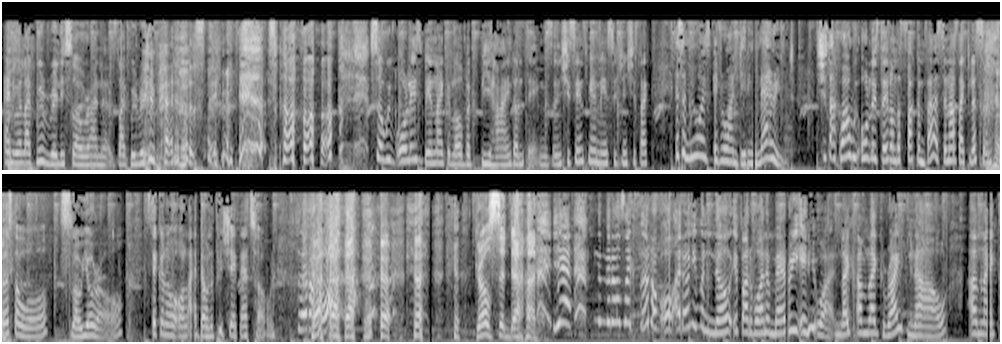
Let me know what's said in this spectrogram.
and we we're like, we're really slow runners. Like we're really bad at this thing. so, so we've always been like a little bit behind on things. And she sends me a message and she's like, isn't me always everyone getting married? She's like, why are we always late on the fucking bus? And I was like, listen, first of all, slow your roll. Second of all, I don't appreciate that tone. Third of all, girls, sit down. yeah. And then I was like, third of all, I don't even know if I'd want to marry anyone. Like, I'm like, right now, I'm like,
